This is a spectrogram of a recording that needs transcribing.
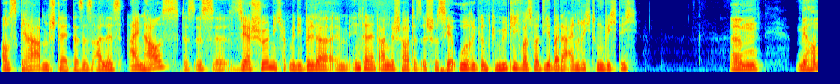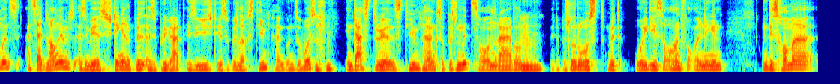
aus Grabenstedt. Das ist alles ein Haus. Das ist äh, sehr schön. Ich habe mir die Bilder im Internet angeschaut. Das ist schon sehr urig und gemütlich. Was war dir bei der Einrichtung wichtig? Ähm, wir haben uns seit langem, also wir stehen ein bisschen, also privat, also ich stehe so ein bisschen auf Steampunk und sowas. Industrial Steampunk, so ein bisschen mit Zahnradl, Mhm. mit ein bisschen Rost, mit all die Sachen vor allen Dingen. Und das haben wir,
